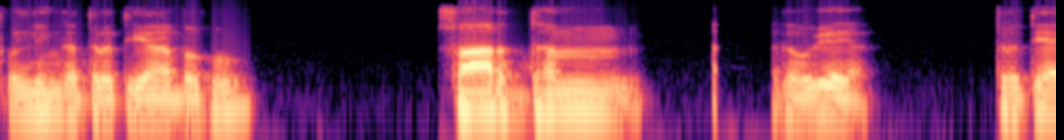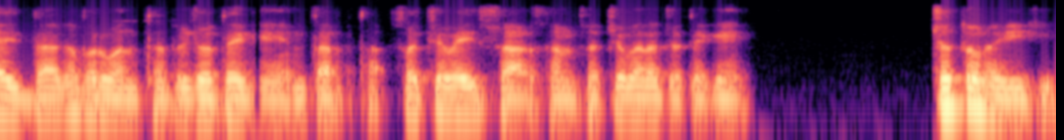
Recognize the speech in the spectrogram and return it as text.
ಪುಲ್ಲಿಂಗ ತೃತೀಯಾ ಬಹು ಸಾರ್ಧಂ ಗವ್ಯಯ ತೃತೀಯ ಇದ್ದಾಗ ಬರುವಂಥದ್ದು ಜೊತೆಗೆ ಅಂತ ಅರ್ಥ ಸಚಿವೈ ಸಾರ್ಧಂ ಸಚಿವರ ಜೊತೆಗೆ ಚತುರೈಹಿ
